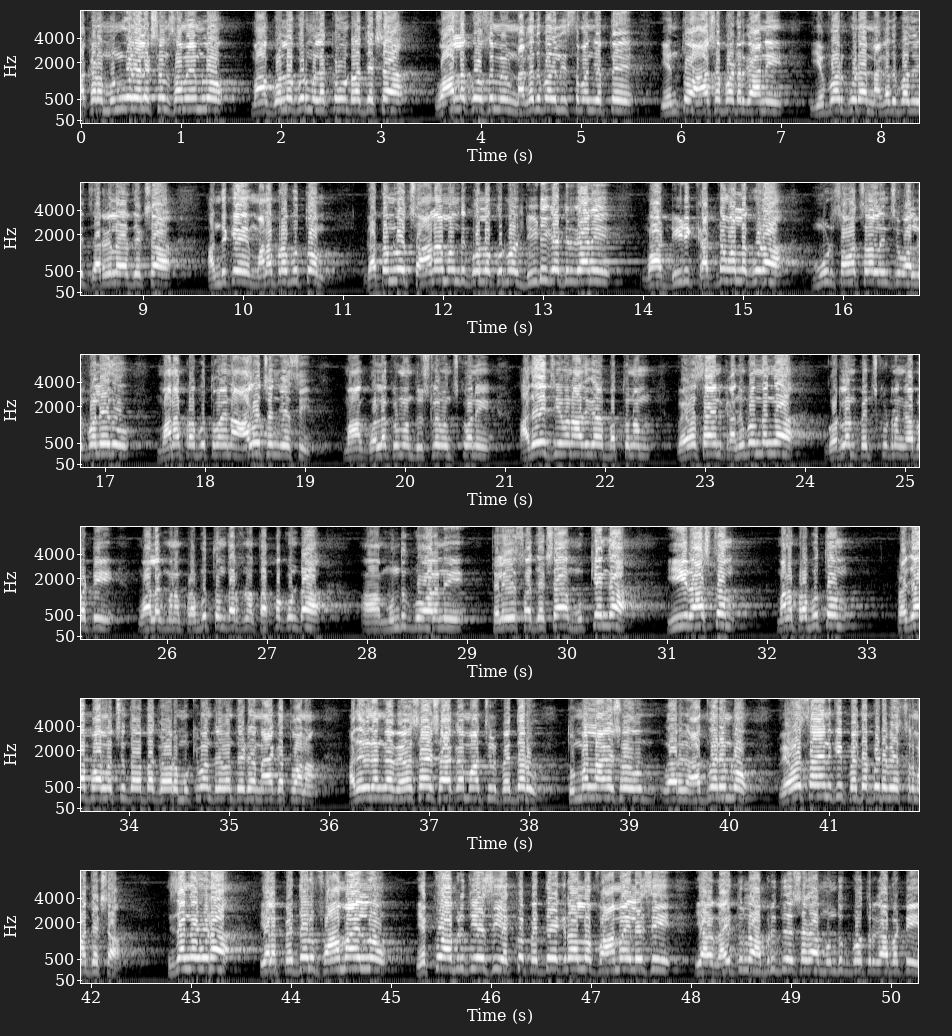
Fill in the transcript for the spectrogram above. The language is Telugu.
అక్కడ మున్గోడు ఎలక్షన్ సమయంలో మా గొల్ల కుర్మలు లెక్క ఉంటారు అధ్యక్ష. వాళ్ళ కోసం మేము నగదు బదిలీ ఇస్తామని చెప్తే ఎంతో ఆశపడ్డారు కానీ ఎవరు కూడా నగదు బదిలీ జరగలేదు అధ్యక్ష. అందుకే మన ప్రభుత్వం గతంలో చాలా మంది గొల్ల కుర్మలు డీడీ కట్టారు కానీ వా డీడీ కట్టడం వల్ల కూడా మూడు సంవత్సరాల నుంచి వాళ్ళు ఇవ్వలేదు. మన ప్రభుత్వమైన ఆలోచన చేసి మా గొల్ల కుటుంబం దృష్టిలో ఉంచుకొని అదే జీవనాధిగా బతున్నాం వ్యవసాయానికి అనుబంధంగా గొర్రెలను పెంచుకుంటున్నాం కాబట్టి వాళ్ళకి మనం ప్రభుత్వం తరఫున తప్పకుండా ముందుకు పోవాలని తెలియజేస్తూ అధ్యక్ష ముఖ్యంగా ఈ రాష్ట్రం మన ప్రభుత్వం ప్రజాపాలన వచ్చిన తర్వాత గౌరవ ముఖ్యమంత్రి రేవంత్ రెడ్డి నాయకత్వాన. అదేవిధంగా వ్యవసాయ శాఖ మంత్రులు పెద్దలు తుమ్మల నాగేశ్వర గారి ఆధ్వర్యంలో వ్యవసాయానికి పెద్దపీట వేస్తున్నాం అధ్యక్ష. నిజంగా కూడా ఇలా పెద్దలు ఫామ్ ఆయిల్ను ఎక్కువ అభివృద్ధి చేసి ఎక్కువ పెద్ద ఎకరాల్లో ఫామ్ ఆయిల్ వేసి ఇలా రైతులు అభివృద్ధి దిశగా ముందుకు పోతున్నారు కాబట్టి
